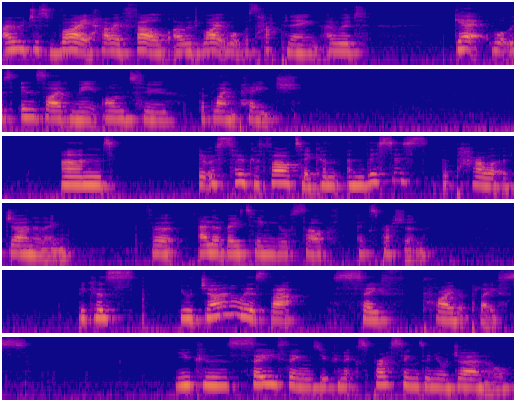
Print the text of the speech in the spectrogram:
I would just write how I felt. I would write what was happening. I would get what was inside me onto the blank page. And it was so cathartic and, and this is the power of journaling for elevating your self expression because your journal is that safe private place you can say things you can express things in your journal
